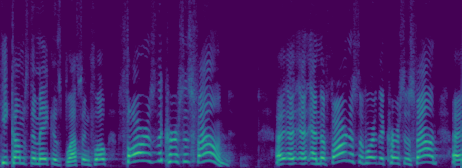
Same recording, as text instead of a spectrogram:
He comes to make his blessing flow far as the curse is found. Uh, uh, and the farness of where the curse is found uh,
